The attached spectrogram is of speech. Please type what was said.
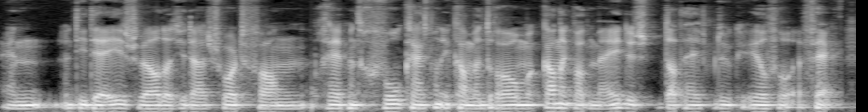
En het idee is wel dat je daar een soort van op een gegeven moment gevoel krijgt van ik kan met dromen, kan ik wat mee. Dus dat heeft natuurlijk heel veel effect.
